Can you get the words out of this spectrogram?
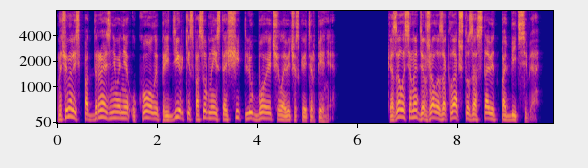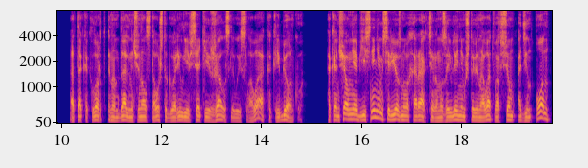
начинались поддразнивания, уколы, придирки, способные истощить любое человеческое терпение. Казалось, она держала заклад, что заставит побить себя. А так как лорд Энандаль начинал с того, что говорил ей всякие жалостливые слова, как ребенку, окончал не объяснением серьезного характера, но заявлением, что виноват во всем один он,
